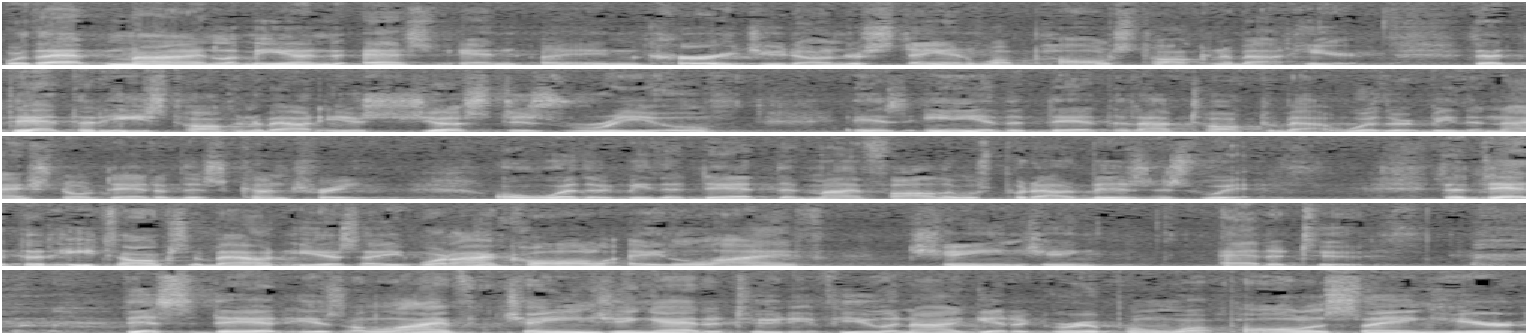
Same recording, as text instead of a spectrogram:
With that in mind, let me ask and uh, encourage you to understand what Paul's talking about here. The debt that he's talking about is just as real as any of the debt that I've talked about, whether it be the national debt of this country or whether it be the debt that my father was put out of business with. The debt that he talks about is a what I call a life changing attitude. This debt is a life changing attitude. If you and I get a grip on what Paul is saying here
